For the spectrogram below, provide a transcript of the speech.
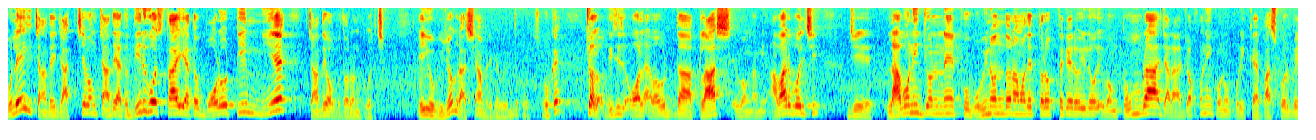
বলেই চাঁদে যাচ্ছে এবং চাঁদে এত দীর্ঘস্থায়ী, এত বড় টিম নিয়ে চাঁদে অবতরণ করছে। এই অভিযোগ রাশিয়া আমেরিকার বিরুদ্ধে করছে। ওকে চলো this is all about the class এবং আমি আবার বলছি যে লাবণীর জন্যে খুব অভিনন্দন আমাদের তরফ থেকে রইল এবং তোমরা যারা যখনই কোনো পরীক্ষায় পাস করবে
